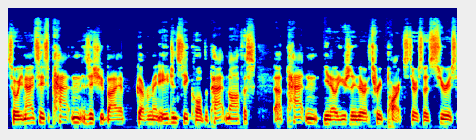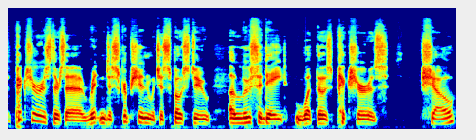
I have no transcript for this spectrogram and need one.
So a United States patent is issued by a government agency called the Patent Office. A patent, you know, usually there are three parts. There's a series of pictures. There's a written description, which is supposed to elucidate what those pictures show.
